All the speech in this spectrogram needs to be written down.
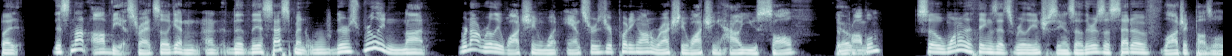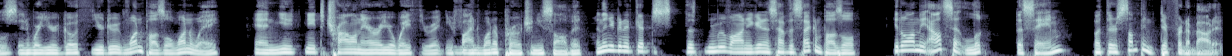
But it's not obvious, right? So again, uh, the, the assessment, there's really not, we're not really watching what answers you're putting on. We're actually watching how you solve the Yep. problem. So one of the things that's really interesting is so there's a set of logic puzzles in where you go th- you're doing one puzzle one way and you need to trial and error your way through it. And you find one approach and you solve it, and then you're going to get the you move on. You're going to have the second puzzle. It'll on the outset look the same, but there's something different about it,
